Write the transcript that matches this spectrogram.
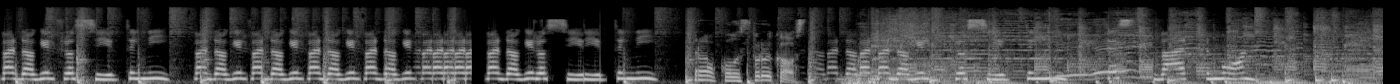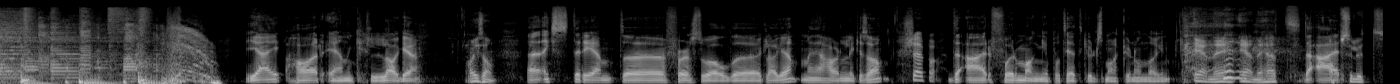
Hverdager fra syv til ni. Hverdager, hverdager, hverdager, hverdager, hver, hver, hver, hverdager fra syv til ni. Frokost. Frokost. Hverdager fra syv til ni. Fest hver morgen. Jeg har en klage. Oi sann. Det er en ekstremt uh, first world-klage, men jeg har den likeså. Det er for mange potetgullsmaker nå om dagen. Enig. Enighet. Det er Absolutt.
